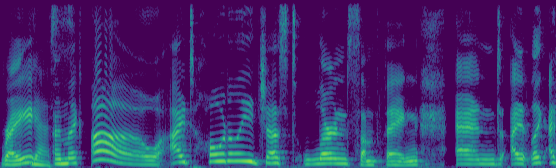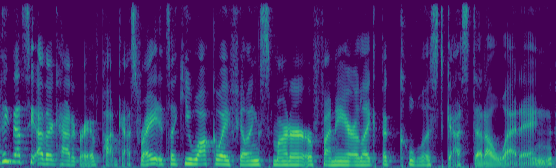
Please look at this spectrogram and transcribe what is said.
Right? Yes. I'm like, oh, I totally just learned something. And I like I think that's the other category of podcast, right? It's like you walk away feeling smarter or funnier, like the coolest guest at a wedding.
